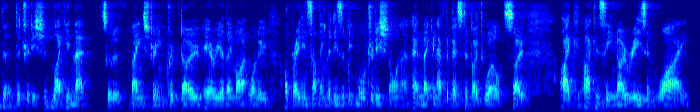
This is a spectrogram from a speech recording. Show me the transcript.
the, the tradition, like in that sort of mainstream crypto area, they might want to operate in something that is a bit more traditional and, and they can have the best of both worlds. So I, I can see no reason why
